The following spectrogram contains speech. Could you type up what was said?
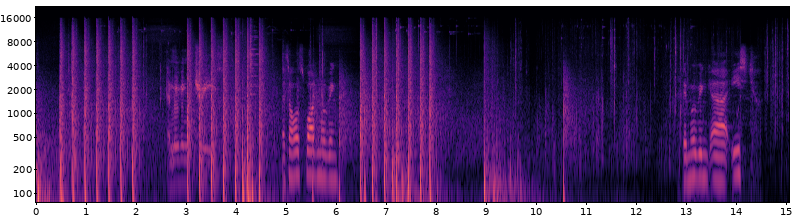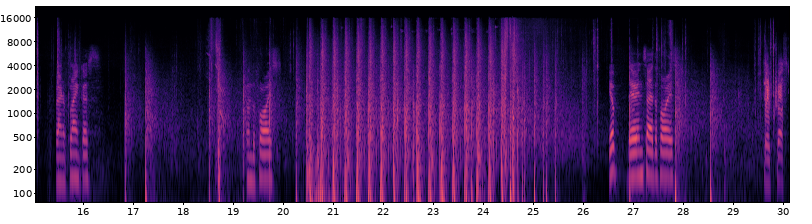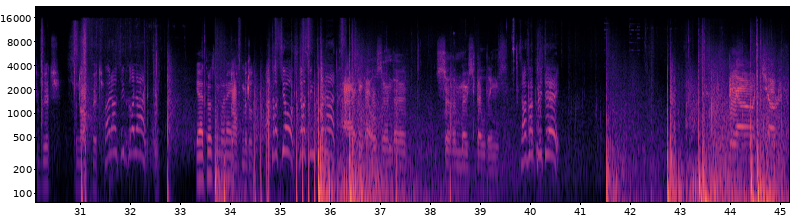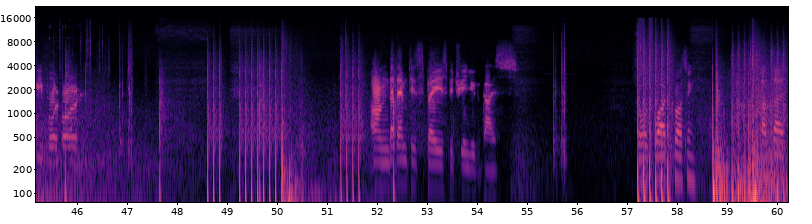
They're moving the trees. There's a whole squad moving. They're moving uh, east, trying to flank us from the forest. Yep, they're inside the forest. They've crossed the bridge, the north bridge, Balance une grenade Yeah, throw some grenades. north middle. Attention, je lance une grenade Uh, I think they're also in the southernmost buildings. Ça va péter They are on Charlie 344. On that empty space between you guys. The whole squad crossing. South side.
